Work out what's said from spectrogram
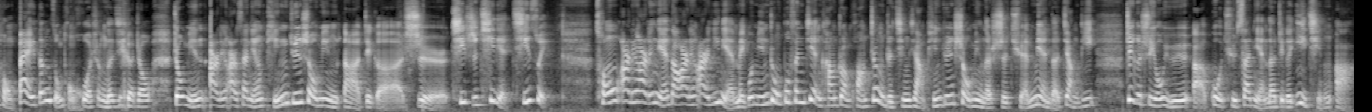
统拜登总统获胜的几个州州民，二零二三年平均寿命啊，这个是七十七点七岁。从二零二零年到二零二一年，美国民众不分健康状况、政治倾向，平均寿命呢是全面的降低。这个是由于啊，过去三年的这个疫情啊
